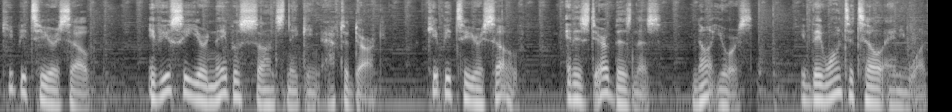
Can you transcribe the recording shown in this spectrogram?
keep it to yourself. If you see your neighbor's son sneaking after dark, keep it to yourself. It is their business, not yours. If they want to tell anyone,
